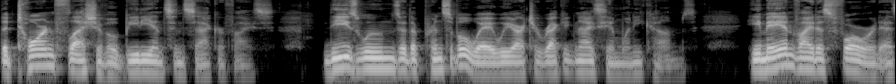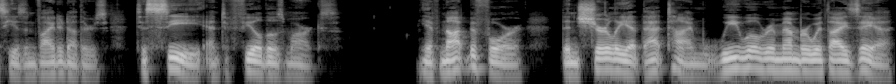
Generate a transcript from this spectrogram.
the torn flesh of obedience and sacrifice. These wounds are the principal way we are to recognize him when he comes. He may invite us forward as he has invited others to see and to feel those marks. If not before, then surely at that time we will remember with Isaiah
